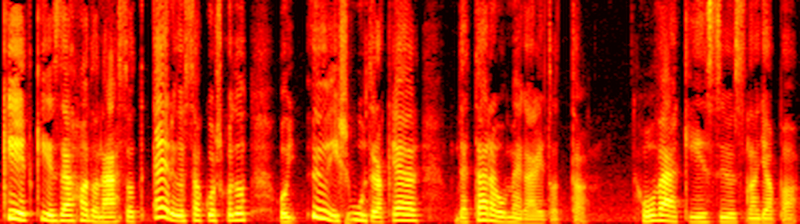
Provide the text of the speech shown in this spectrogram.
két kézzel hadonászott, erőszakoskodott, hogy ő is útra kell, de Tarao megállította. Hová készülsz, nagyapa?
